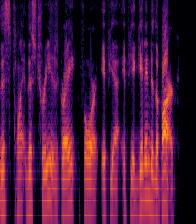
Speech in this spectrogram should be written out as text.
this plant, this tree is great for if you if you get into the bark,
